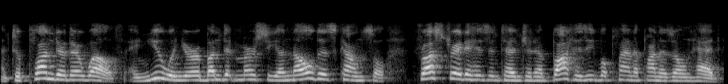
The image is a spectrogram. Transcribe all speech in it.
and to plunder their wealth. And you, in your abundant mercy, annulled his counsel, frustrated his intention, and brought his evil plan upon his own head.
